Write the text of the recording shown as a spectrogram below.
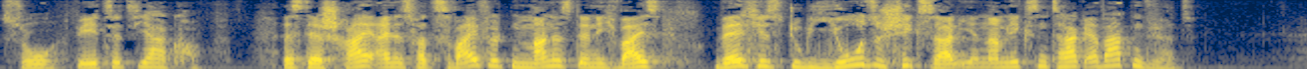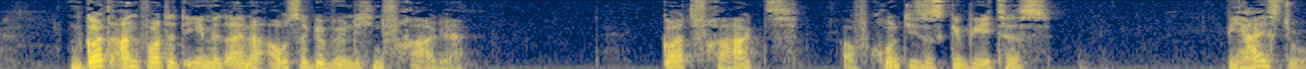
So betet Jakob. Das ist der Schrei eines verzweifelten Mannes, der nicht weiß, welches dubiose Schicksal ihn am nächsten Tag erwarten wird. Und Gott antwortet ihm mit einer außergewöhnlichen Frage. Gott fragt aufgrund dieses Gebetes, wie heißt du?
